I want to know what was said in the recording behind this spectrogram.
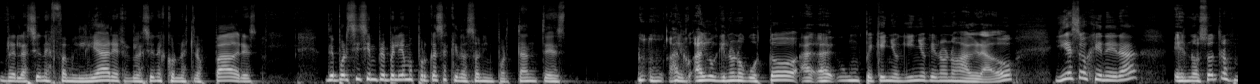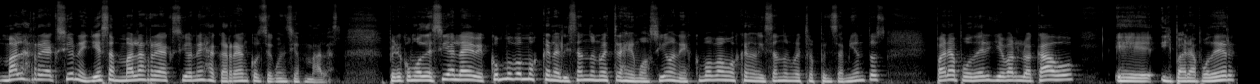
relaciones familiares, relaciones con nuestros padres. De por sí siempre peleamos por cosas que no son importantes, algo, que no nos gustó, un pequeño guiño que no nos agradó. Y eso genera en nosotros malas reacciones y esas malas reacciones acarrean consecuencias malas. Pero como decía la Eve, ¿cómo vamos canalizando nuestras emociones? ¿Cómo vamos canalizando nuestros pensamientos para poder llevarlo a cabo eh, y para poder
